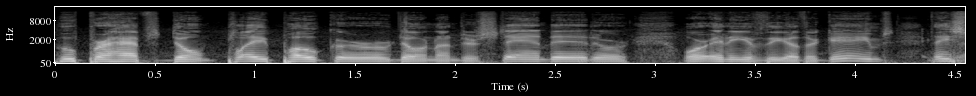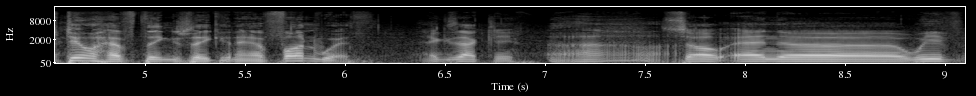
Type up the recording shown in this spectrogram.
who perhaps don't play poker or don't understand it or or any of the other games. They still have things they can have fun with. Exactly. Ah. So and uh, with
